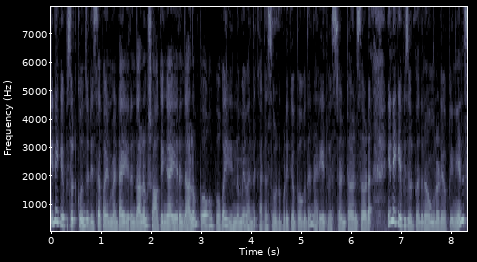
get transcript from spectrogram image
இன்னைக்கு எபிசோட் கொஞ்சம் டிசப்பாயின்மெண்ட்டாக இருந்தாலும் ஷாக்கிங்காக இருந்தாலும் போக போக இன்னுமே வந்து கதை சூடு பிடிக்க போகுது. நிறைய ட்விஸ்ட் அண்ட் டர்ன்ஸோட இன்னைக்கு எபிசோட் பார்த்தீங்கன்னா உங்களுடைய ஒப்பீனியன்ஸ்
